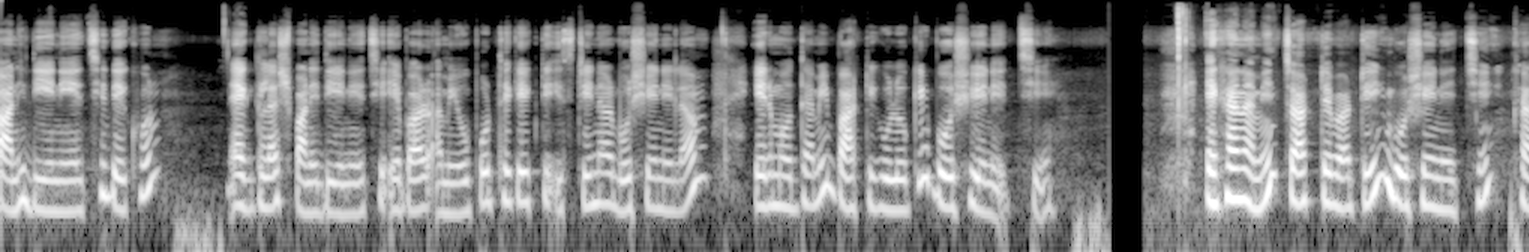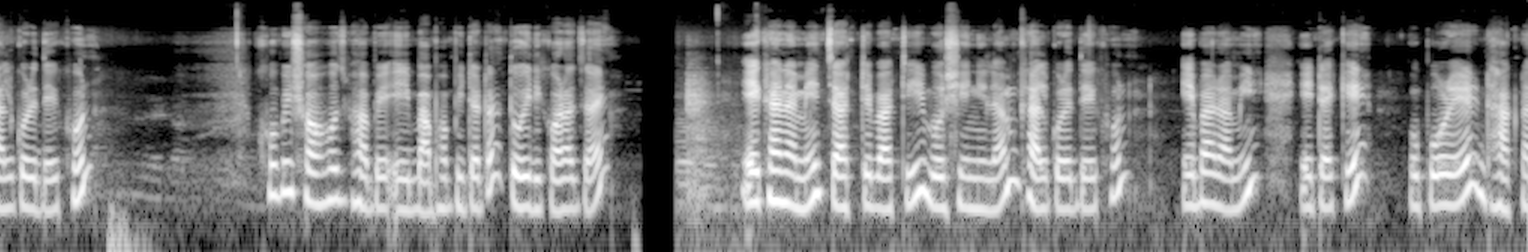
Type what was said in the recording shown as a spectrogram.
পানি দিয়ে নিয়েছি, দেখুন। এক গ্লাস পানি দিয়ে নিয়েছি। এবার আমি উপর থেকে একটি স্টিনার বসিয়ে নিলাম। এর মধ্যে আমি বাটিগুলোকে বসিয়ে নিচ্ছি। এখানে আমি চারটে বাটি বসিয়ে নিচ্ছি। খেয়াল করে দেখুন। খুবই সহজভাবে এই বাভা পিঠাটা তৈরি করা যায়। এখানে আমি চারটে বাটি বসিয়ে নিলাম। খেয়াল করে দেখুন। এবার আমি এটাকে উপরের ঢাকনা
